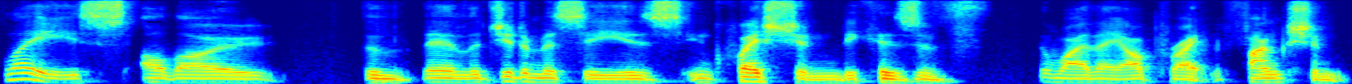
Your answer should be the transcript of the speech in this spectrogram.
police, although the, their legitimacy is in question because of the way they operate and function.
